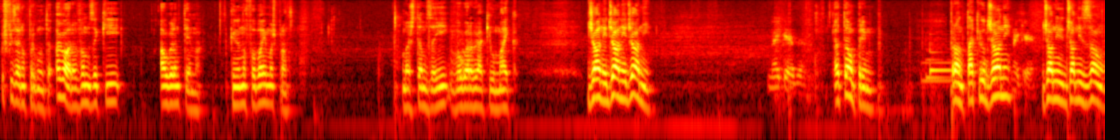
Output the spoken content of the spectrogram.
os que fizeram pergunta. Agora vamos aqui ao grande tema, que ainda não foi bem, mas pronto. Mas estamos aí, vou agora ver aqui o Mike Johnny, Johnny, Johnny. Como é que é, Dan? Então, primo. Pronto, está aqui o Johnny. Como é que é? Johnny, Johnnyzão.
